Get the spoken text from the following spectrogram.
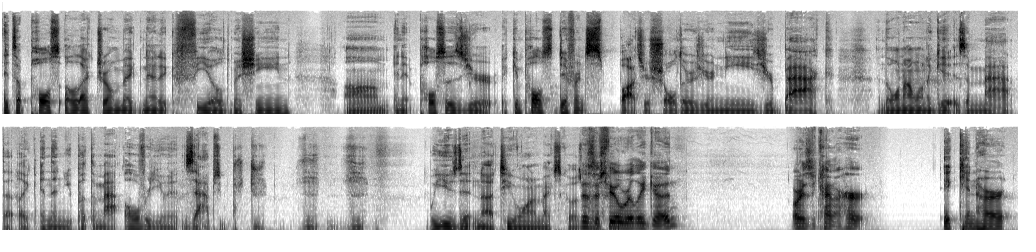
it's a pulse electromagnetic field machine um, and it pulses your it can pulse different spots your shoulders your knees your back and the one i want to get is a mat that like and then you put the mat over you and it zaps you we used it in uh, tijuana mexico Does it feel really good, or does it kind of hurt? It can hurt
